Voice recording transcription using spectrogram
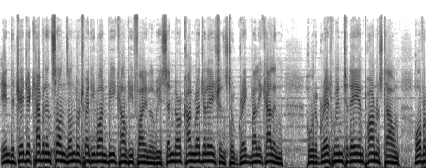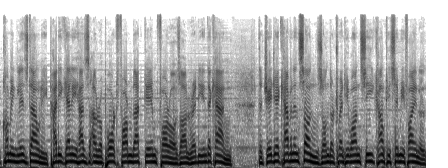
In the JJ Kavanagh and Sons under 21B county final, we send our congratulations to Graigue-Ballycallan who had a great win today in Palmerstown, overcoming Lisdowney. Paddy Kelly has a report from that game for us already in the can. The JJ Kavanagh and Sons under 21C county semi final.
